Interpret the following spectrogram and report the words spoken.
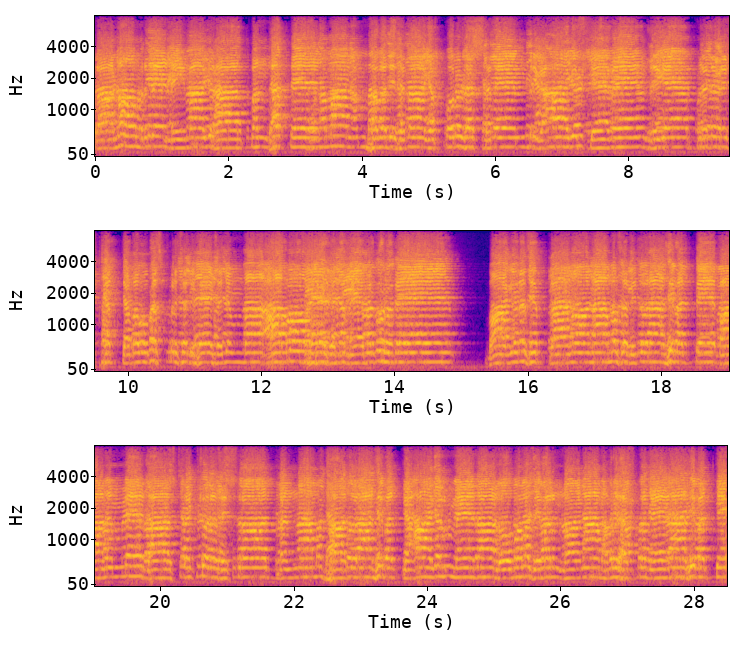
प्राणोमृतेनैवायुरात्मन्धत्ते समानम् भवति शतायः पुरुषः शतेन्द्रियायुष्येवेन्द्रिये प्रतिष्ठत्यपमुपस्पृशति भेषजम् वा आपो भेषजमेव कुरुते वायुरसि प्राणो नाम सवितुराधिपत्ये पानम् वेदाश्चक्षुरशिश्रोत्रन्नाम धातुराधिपत्य आयम् वेदा लोपमसि वर्णो नाम बृहस्पतेराधिपत्ये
